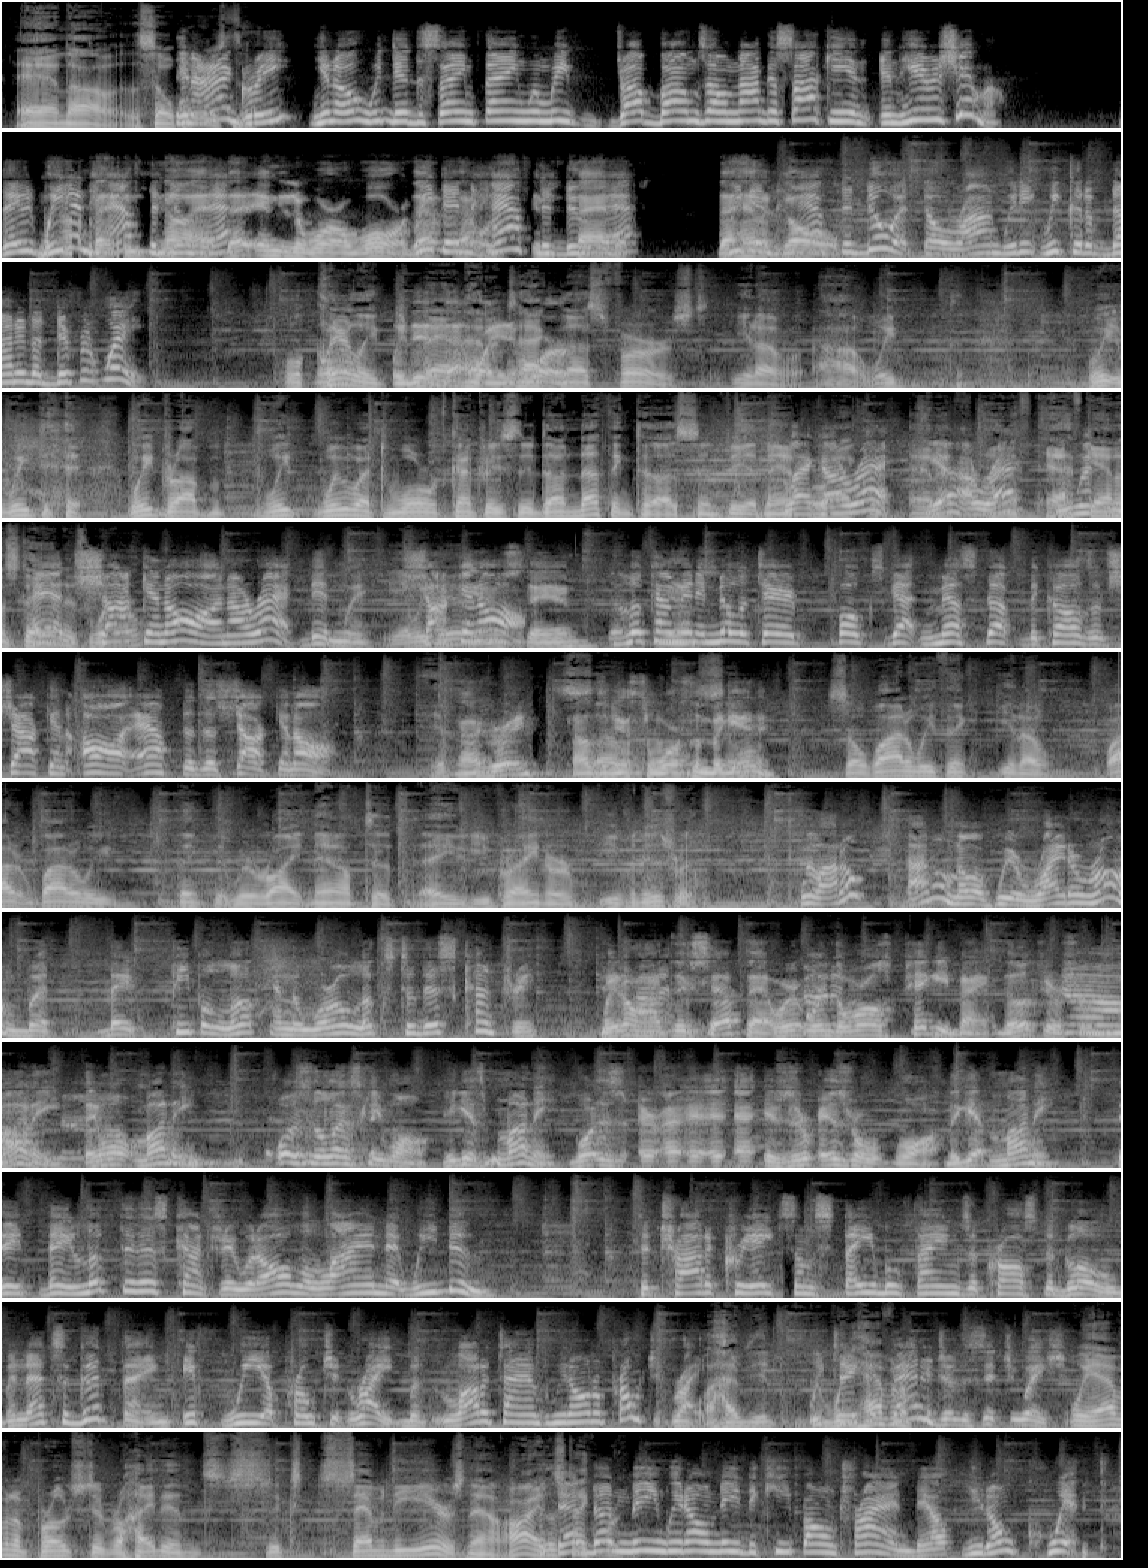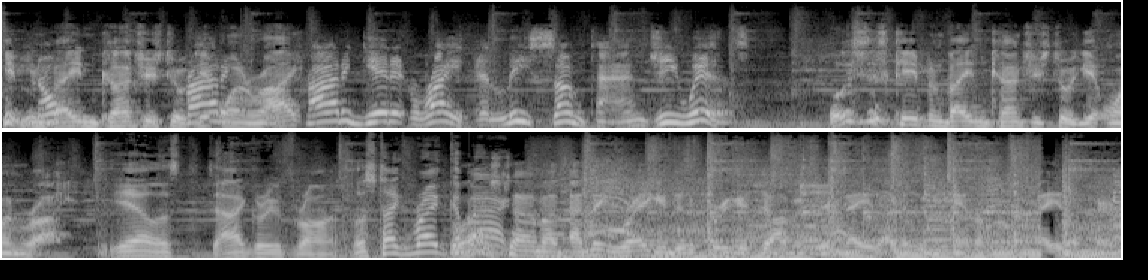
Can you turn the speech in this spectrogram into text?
And uh, so, And where's I the- agree. You know, we did the same thing when we dropped bombs on Nagasaki and, and Hiroshima. They we didn't That- have to no, do that. That ended the World War. we didn't that have to do that. That we had a didn't goal. have to do it though, Ron. We did, we could have done it a different way. Well, clearly, we did Japan that had way, attacked us first. You know, uh, we we we did, we dropped we we went to war with countries that had done nothing to us in Vietnam, Like Iraq. and- yeah, and Iraq. We went and Afghanistan had as shock well. and awe in Iraq, didn't we? Yeah, we shock did. and awe. Look how Yes. many military folks got messed up because of shock and awe after the shock and awe. I agree. I was So- against the war from the so- beginning. So why do we think you know why why do we think that we're right now to aid Ukraine or even Israel? Well, I don't, I don't know if we're right or wrong, but they people look and the world looks to this country. We don't have to accept that. We're, we're the world's piggy bank. They look to us for No, money. They want money. What does Zelensky want? He gets money. What does uh, uh, uh, is Israel want? They get money. They they look to this country with all the lying that we do to try to create some stable things across the globe, and that's a good thing if we approach it right. But a lot of times we don't approach it right. Well, have you- we take haven't advantage of the situation. we haven't approached it right in six, 70 years now. All right, But let's that doesn't mean we don't need to keep on trying, Del. You don't quit. Keep You don't invading countries to try get to, one right. Try to get it right at least sometime. Gee whiz. Well, let's just keep invading countries till we get one right. Yeah, let's. I agree with Ron. Let's take a break. Come Last back. time, I, I think Reagan did a pretty good job in Grenada. I think we can handle Grenada there.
